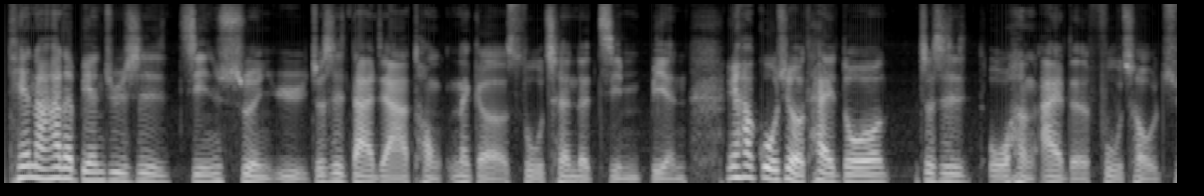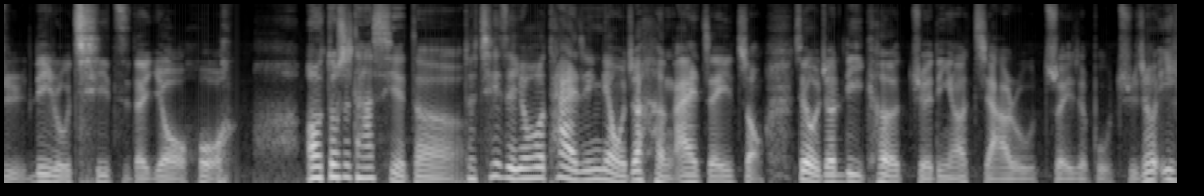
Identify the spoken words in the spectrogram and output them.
天哪，他的编剧是金顺玉，就是大家同那个俗称的金编，因为他过去有太多就是我很爱的复仇剧，例如《妻子的诱惑》。哦，都是他写的。对，《妻子诱惑》太经典，我就很爱这一种，所以我就立刻决定要加入追这部剧，就一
